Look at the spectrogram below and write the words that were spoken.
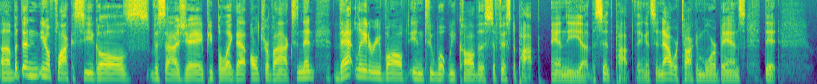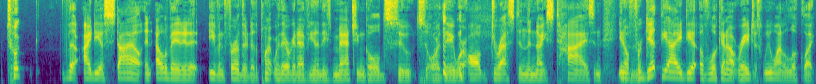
Uh, but then, you know, Flock of Seagulls, Visage, people like that, Ultravox. And then that later evolved into what we call the sophisti-pop and the, uh, the synth pop thing. And so now we're talking more bands that took the idea of style and elevated it even further to the point where they were going to have you know these matching gold suits or they were all dressed in the nice ties and you know mm-hmm. forget the idea of looking outrageous. We want to look like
